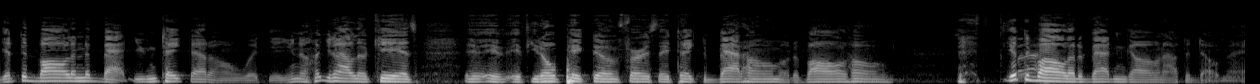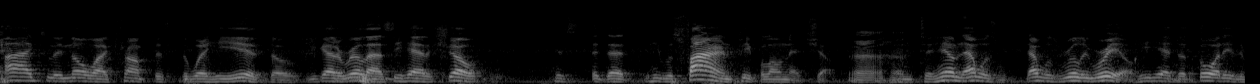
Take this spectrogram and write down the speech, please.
Get the ball and the bat. You can take that on with you. You know, you know how little kids, if if you don't pick them first, they take the bat home or the ball home. Get the But I- ball or the bat and go on out the door, man. I actually know why Trump is the way he is, though. You got to realize he had a show his, that he was firing people on that show, Uh-huh. and to him that was that was really real. He had the authority to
